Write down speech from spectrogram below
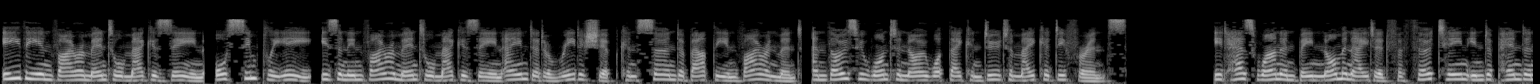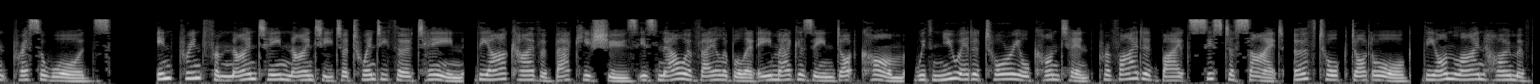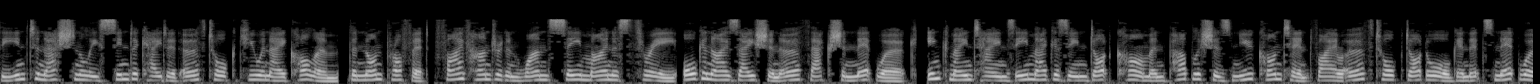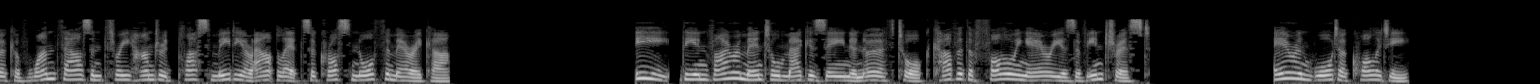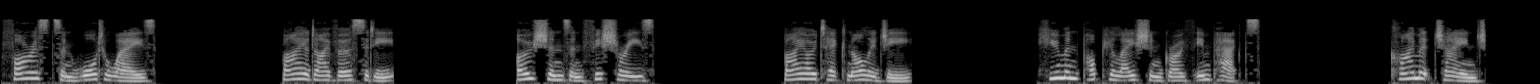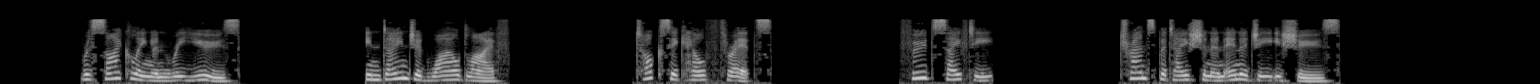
E! The Environmental Magazine, or simply E! is an environmental magazine aimed at a readership concerned about the environment, and those who want to know what they can do to make a difference. It has won and been nominated for 13 Independent Press Awards. In print from 1990 to 2013, the archive of back issues is now available at emagazine.com, with new editorial content provided by its sister site, earthtalk.org, the online home of the internationally syndicated Earthtalk Q&A column, the non-profit 501c-3 organization Earth Action Network, Inc. maintains emagazine.com and publishes new content via earthtalk.org and its network of 1,000 1,300-plus media outlets across North America. E. The environmental magazine and Earth Talk cover the following areas of interest. Air and water quality. Forests and waterways. Biodiversity. Oceans and fisheries. Biotechnology. Human population growth impacts. Climate change Recycling and reuse Endangered wildlife Toxic health threats Food safety Transportation and energy issues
